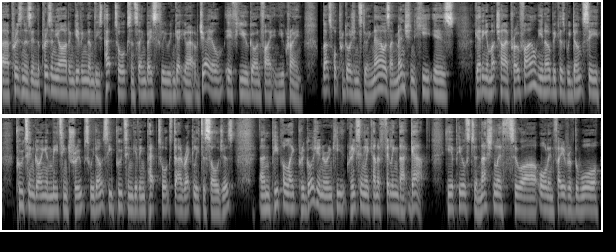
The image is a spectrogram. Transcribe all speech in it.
uh, prisoners in the prison yard and giving them these pep talks and saying basically we can get you out of jail if you go and fight in Ukraine. That's what Prigozhin's doing now. As I mentioned, he is getting a much higher profile, you know, because we don't see Putin going and meeting troops. We don't see Putin giving pep talks directly to soldiers. And people like Prigozhin are increasingly kind of filling that gap. He appeals to nationalists who are all in favor of the war.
